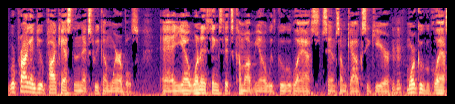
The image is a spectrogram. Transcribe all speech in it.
we're probably going to do a podcast in the next week on wearables, and you know, one of the things that's come up, you know, with Google Glass, Samsung Galaxy Gear, mm-hmm. more Google Glass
